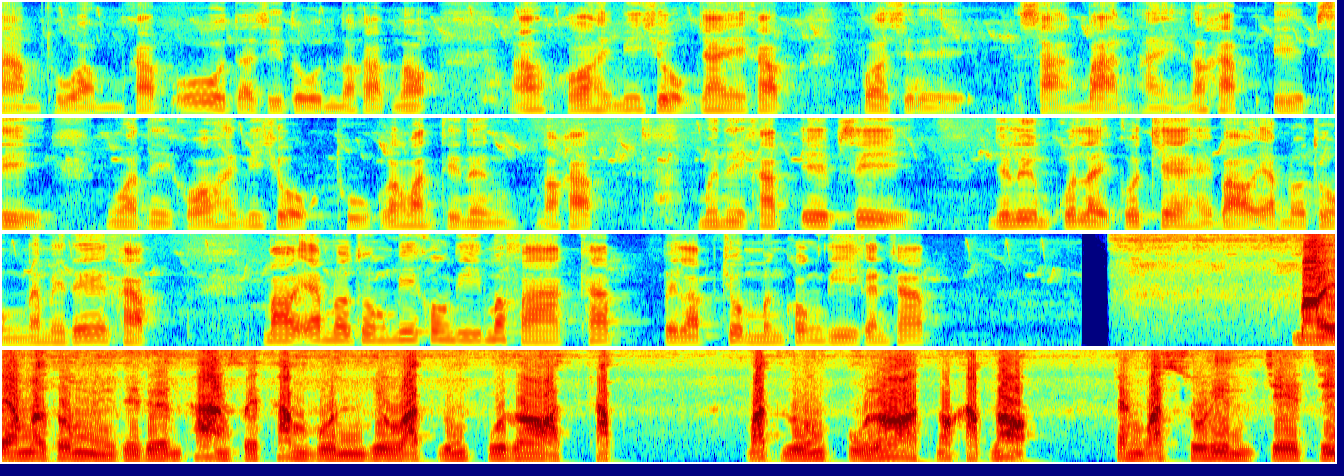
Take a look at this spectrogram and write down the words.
น้ำท่วมครับโอ้ตาสีตูนเนาะครับเนาะเอาขอให้มีโชคใหญ่ครับพอสิได้สร้างบ้านให้เนาะครับ FC งวดนี้ขอให้มีโชคถูกรางวัลที่หนึ่งเนาะครับมื้อนี้ครับ FC อย่าลืมกดไลค์กดแชร์ให้เบาแอมโนทงนำไปเด้อครับเบาแอมโนทงมีของดีมาฝากครับไปรับชมเมืองของดีกันครับเบาแอมโนทงนี่ได้เดินทางไปทำบุญอยู่วัดหลวงปู่รอดครับ วัดหลวงปู่รอดเนาะครับเนาะจังหวัดสุรินทร์เจจิ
